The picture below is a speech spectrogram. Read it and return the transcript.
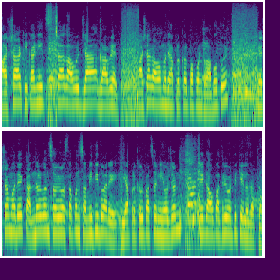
अशा ठिकाणीच्या गाव ज्या गावे आहेत अशा गावामध्ये हा प्रकल्प आपण राबवतो आहे याच्यामध्ये कांदळवन सहव्यवस्थापन समितीद्वारे या प्रकल्पाचं नियोजन हे गाव पातळीवरती केलं जातं.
